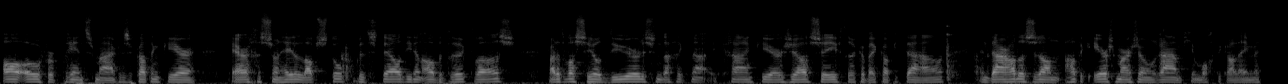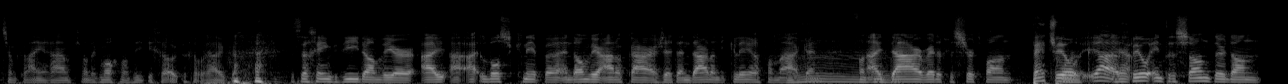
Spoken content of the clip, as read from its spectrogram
all over prints maken. Dus ik had een keer ergens zo'n hele lap stof besteld die dan al bedrukt was. Maar dat was heel duur, dus toen dacht ik, nou, ik ga een keer zelf safe drukken bij Kapitaal. En daar hadden ze dan, had ik eerst maar zo'n raampje, mocht ik alleen met zo'n klein raampje, want ik mocht nog niet die grote gebruiken. dus dan ging ik die dan weer losknippen en dan weer aan elkaar zetten en daar dan die kleren van maken. En vanuit Ah. daar werd het een soort van Patchwork. veel, ja, veel interessanter dan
